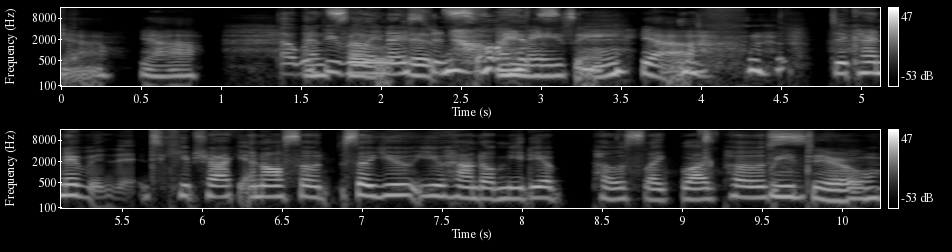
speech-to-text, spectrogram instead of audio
Yeah, yeah. That would And be really so nice to know. Amazing. Yeah. to kind of to keep track and also so you you handle media posts like blog posts we do.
